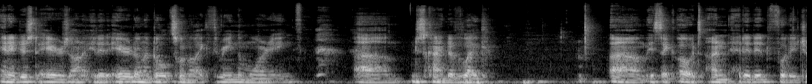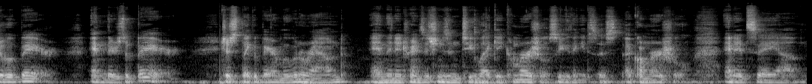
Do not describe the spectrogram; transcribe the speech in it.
and it just airs on it had aired on Adult Swim at like three in the morning. Um, just kind of like um, it's like oh it's unedited footage of a bear, and there's a bear, just like a bear moving around, and then it transitions into like a commercial. So you think it's just a commercial, and it's a um,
